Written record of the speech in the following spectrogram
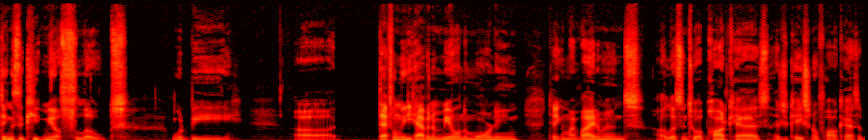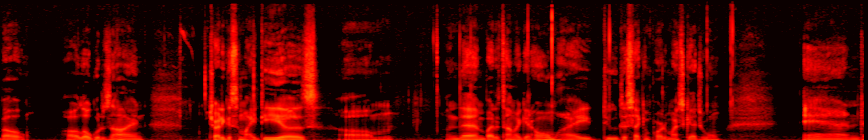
things to keep me afloat would be uh, definitely having a meal in the morning, taking my vitamins, uh, listen to a podcast, educational podcast about uh, design, try to get some ideas. Um, and then by the time I get home, I do the second part of my schedule. And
